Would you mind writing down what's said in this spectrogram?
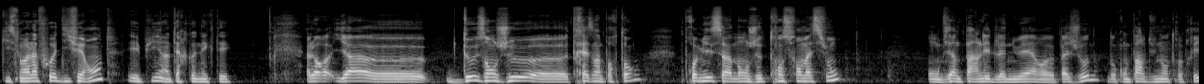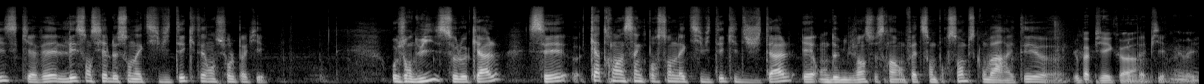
qui sont à la fois différentes et puis interconnectées? Alors, il y a euh, deux enjeux euh, très importants. Premier, c'est un enjeu de transformation. On vient de parler de l'annuaire euh, page jaune, donc on parle d'une entreprise qui avait l'essentiel de son activité qui était sur le papier. Aujourd'hui, ce local, c'est 85% de l'activité qui est digitale, et en 2020, ce sera en fait 100%, puisqu'on va arrêter euh, Le papier, quoi. le papier. Oui.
